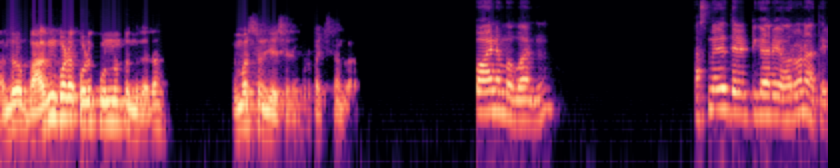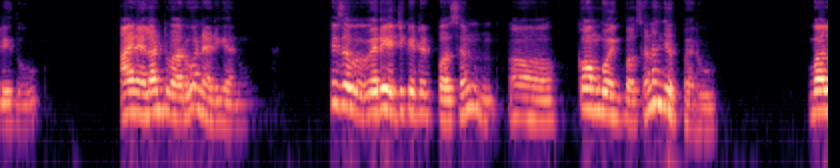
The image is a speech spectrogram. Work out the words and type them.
అందులో భాగం కూడా కొడుకు ఉండుంటుంది కదా? విమర్శలు చేశాడు ఇప్పుడు ఖచ్చితంగా. Point number one Asmith Reddy garu ఎవరో నాకు తెలియదు ఆయన ఎలాంటి వారు అని అడిగాను. Is a very educated person calm going person అని చెప్పారు. వాళ్ళ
